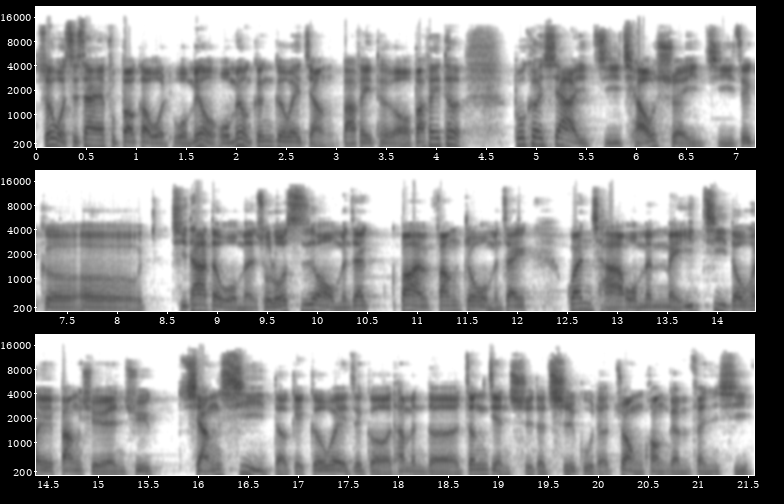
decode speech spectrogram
所以，我十三 F 报告，我我没有我没有跟各位讲巴菲特哦，巴菲特、波克夏以及桥水以及这个呃其他的我们索罗斯哦，我们在包含方舟，我们在观察，我们每一季都会帮学员去详细的给各位这个他们的增减持的持股的状况跟分析，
